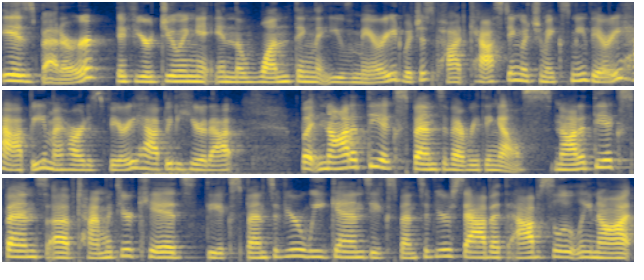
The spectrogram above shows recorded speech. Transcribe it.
is better if you're doing it in the one thing that you've married, which is podcasting, which makes me very happy. My heart is very happy to hear that but not at the expense of everything else. Not at the expense of time with your kids, the expense of your weekends, the expense of your Sabbath. Absolutely not.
